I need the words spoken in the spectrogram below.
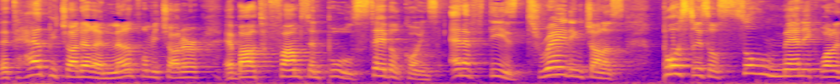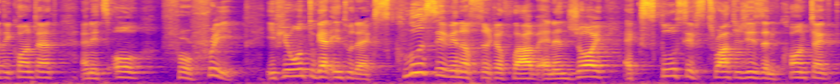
that that help each other and learn from each other about farms and pools, stablecoins, NFTs, trading channels, post results, so many quality content, and it's all for free. If you want to get into the exclusive Inner Circle Club and enjoy exclusive strategies and content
